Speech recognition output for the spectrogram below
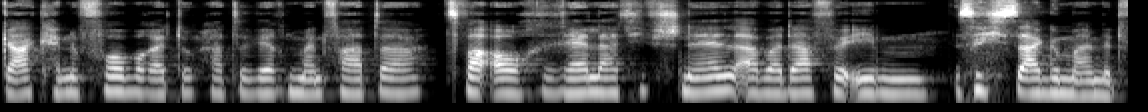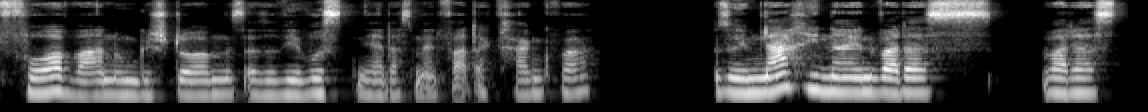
gar keine Vorbereitung hatte, während mein Vater zwar auch relativ schnell, aber dafür eben, ich sage mal, mit Vorwarnung gestorben ist. Also wir wussten ja, dass mein Vater krank war. So im Nachhinein war das, war das,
